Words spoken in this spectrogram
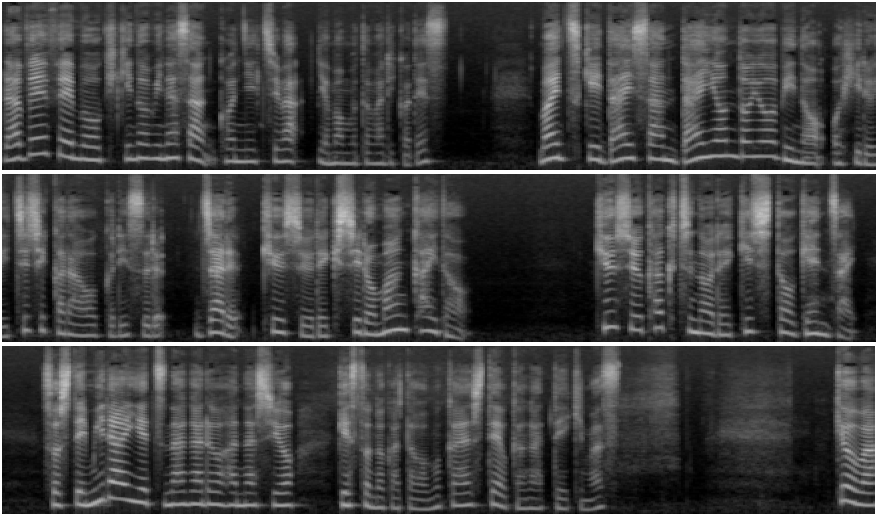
ラブ FM をお聞きの皆さんこんにちは。山本真理子です。毎月第3第4土曜日のお昼1時からお送りする JAL 九州歴史ロマン街道。九州各地の歴史と現在そして未来へつながるお話をゲストの方をお迎えして伺っていきます。今日は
